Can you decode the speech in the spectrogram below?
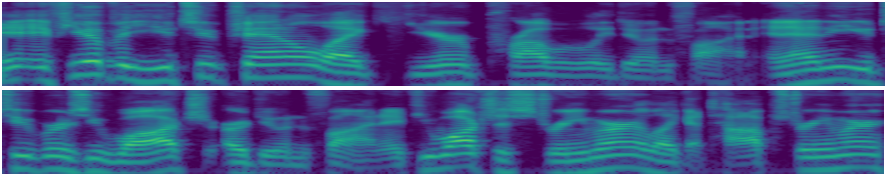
i- if you have a youtube channel like you're probably doing fine and any youtubers you watch are doing fine if you watch a streamer like a top streamer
